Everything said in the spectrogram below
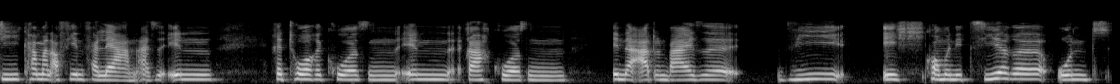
die kann man auf jeden Fall lernen. Also in Rhetorikkursen, in Sprachkursen, in der Art und Weise, wie ich kommuniziere und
